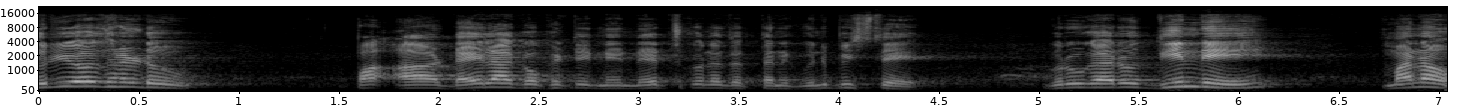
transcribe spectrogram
దుర్యోధనుడు ఆ డైలాగ్ ఒకటి నేను నేర్చుకున్నది తనకు వినిపిస్తే గురువుగారు దీన్ని మనం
